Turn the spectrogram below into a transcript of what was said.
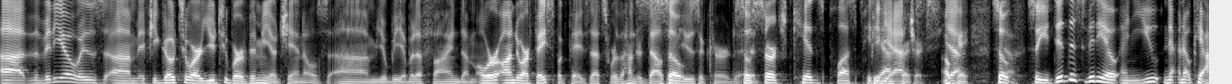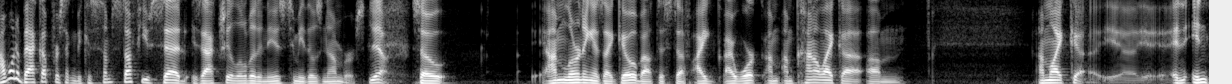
Uh, the video is um, if you go to our YouTube or Vimeo channels, um, you'll be able to find them, or onto our Facebook page. That's where the hundred thousand so, views occurred. So search Kids Plus Pediatrics. Pediatrics. Okay, yeah. so yeah. so you did this video, and you now, okay. I want to back up for a second because some stuff you said is actually a little bit of news to me. Those numbers. Yeah. So I'm learning as I go about this stuff. I I work. I'm I'm kind of like a um I'm like uh, an in,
